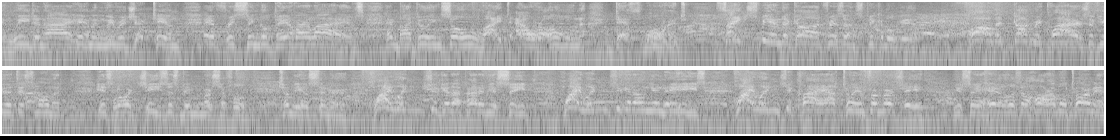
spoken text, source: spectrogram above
and we deny him and we reject him every single day of our lives, and by doing so, write our own death warrant. Thanks be unto God for his unspeakable gift. All that God requires of you at this moment is Lord Jesus, be merciful to me, a sinner. Why wouldn't you get up out of your seat? Why wouldn't you get on your knees? Why wouldn't you cry out to him for mercy? You say hell is a horrible torment.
